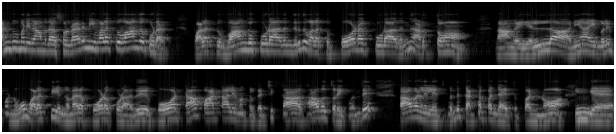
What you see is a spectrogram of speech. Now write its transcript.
அன்புமணி ராமதாஸ் சொல்கிறாரு நீ வழக்கு வாங்கக்கூடாது. வழக்கு வாங்கக்கூடாதுங்கிறது வழக்கு போடக்கூடாதுன்னு அர்த்தம். நாங்கள் எல்லா அநியாயங்களையும் பண்ணுவோம். வழக்கு எங்கள் மேலே போடக்கூடாது. போட்டால் பாட்டாளி மக்கள் கட்சி கா காவல்துறைக்கு வந்து காவல் நிலையத்துக்கு வந்து கட்ட பஞ்சாயத்து பண்ணோம். இங்கே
